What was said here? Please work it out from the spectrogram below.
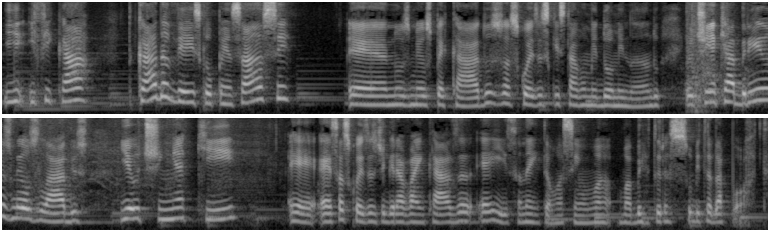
e, e ficar, cada vez que eu pensasse é, nos meus pecados, as coisas que estavam me dominando. Eu tinha que abrir os meus lábios e eu tinha que. É, essas coisas de gravar em casa é isso, né? Então, assim, uma, uma abertura súbita da porta.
